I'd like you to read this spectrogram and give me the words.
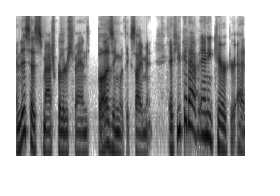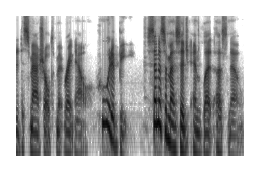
and this has Smash Brothers fans buzzing with excitement. If you could have any character added to Smash Ultimate right now, who would it be? Send us a message and let us know.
